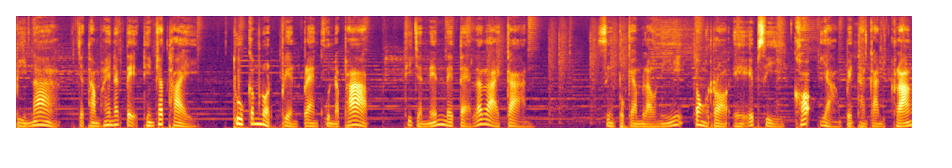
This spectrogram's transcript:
ปีหน้าจะทำให้นักเตะทีมชาติไทย ถูกกำหนดเปลี่ยนแปลงคุณภาพ ที่จะเน้นในแต่ละรายการ ซึ่งโปรแกรมเหล่านี้ต้องรอ AFC เคาะอย่างเป็นทางการอีกครั้ง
